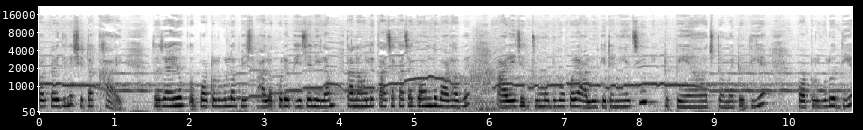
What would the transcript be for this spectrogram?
তরকারি দিলে সেটা খায়। তো যাই হোক, পটলগুলো বেশ ভালো করে ভেজে নিলাম। তা না হলে কাঁচা কাঁচা গন্ধ বার হবে। আর এই যে ডুমো ডুমো করে আলু কেটে নিয়েছি, একটু পেঁয়াজ, টমেটো দিয়ে। পটলগুলো দিয়ে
